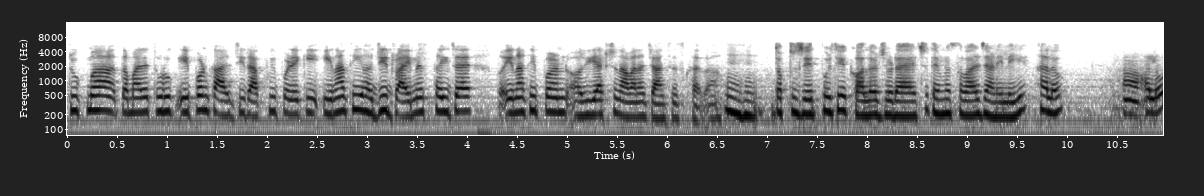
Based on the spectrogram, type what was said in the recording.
ટૂંકમાં તમારે થોડુંક એ પણ કાળજી રાખવી પડે કે એનાથી હજી ડ્રાયનેસ થઈ જાય તો એનાથી પણ રિએક્શન આવવાના ચાન્સીસ ખરા. ડૉક્ટર જેતપુરથી એક કોલર જોડાયા છે તેમનો સવાલ જાણી લઈએ. હેલો હા હલો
